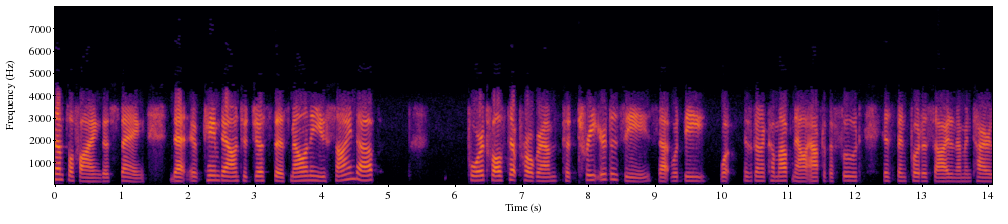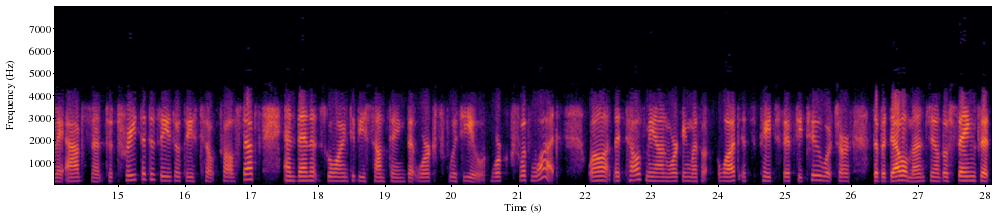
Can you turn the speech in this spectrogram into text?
simplifying this thing that it came down to just this Melanie, you signed up for a 12 step program to treat your disease. That would be what is going to come up now after the food has been put aside and I'm entirely absent to treat the disease with these 12 steps, and then it's going to be something that works with you. Works with what? Well, it tells me on working with what? It's page 52, which are the bedevilments, you know, those things that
